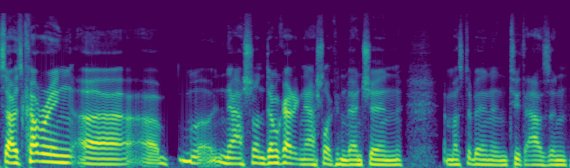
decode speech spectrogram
So I was covering uh, a national Democratic National Convention. It must have been in 2000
